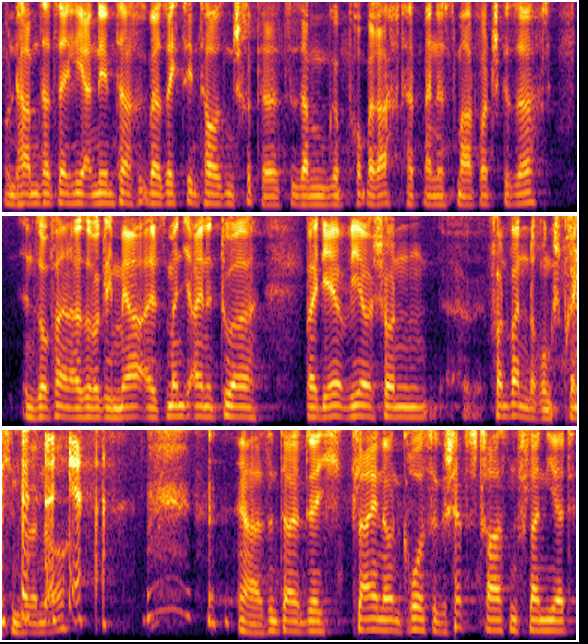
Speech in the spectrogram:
Und haben tatsächlich an dem Tag über 16.000 Schritte zusammengebracht, hat meine Smartwatch gesagt. Insofern also wirklich mehr als manch eine Tour, bei der wir schon äh, von Wanderung sprechen würden auch. ja. ja, sind da durch kleine und große Geschäftsstraßen flaniert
